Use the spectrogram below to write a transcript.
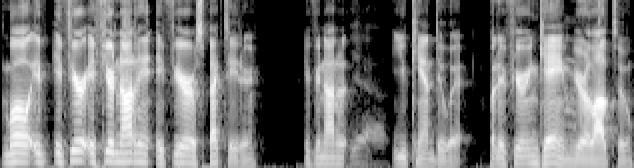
Well, if if you're if you're not a, if you're a spectator, if you're not a, Yeah. you can't do it. But if you're in game, you're allowed to.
